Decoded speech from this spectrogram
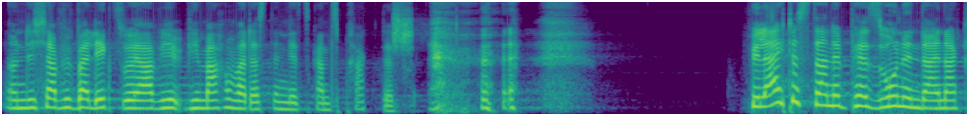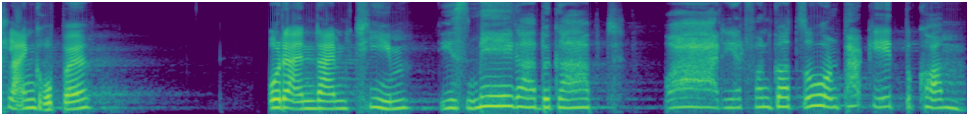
Und ich habe überlegt, so ja, wie, wie machen wir das denn jetzt ganz praktisch? Vielleicht ist da eine Person in deiner Kleingruppe oder in deinem Team, die ist mega begabt. Boah, die hat von Gott so ein Paket bekommen.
